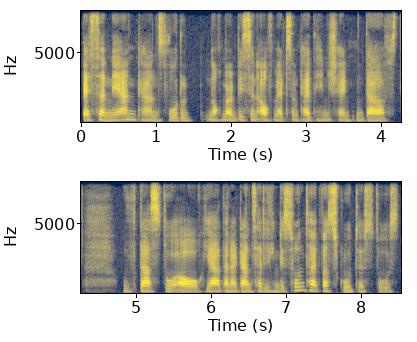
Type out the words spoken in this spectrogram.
besser nähern kannst, wo du noch mal ein bisschen Aufmerksamkeit hinschenken darfst, dass du auch ja deiner ganzheitlichen Gesundheit was Gutes tust.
